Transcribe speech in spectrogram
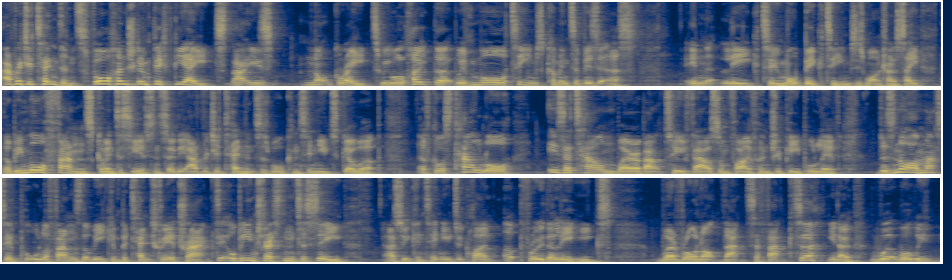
Average attendance 458. That is not great. We will hope that with more teams coming to visit us in League Two, more big teams is what I'm trying to say. There'll be more fans coming to see us, and so the average attendances will continue to go up. Of course, Tow Law is a town where about 2,500 people live. There's not a massive pool of fans that we can potentially attract. It'll be interesting to see as we continue to climb up through the leagues whether or not that's a factor. You know, will, will we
